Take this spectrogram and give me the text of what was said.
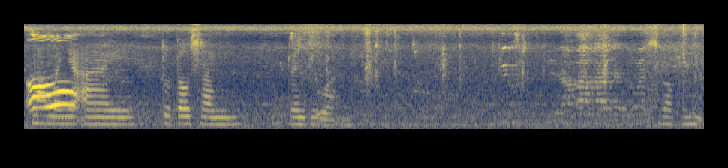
mama niya ay 2021. Sarap niya.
